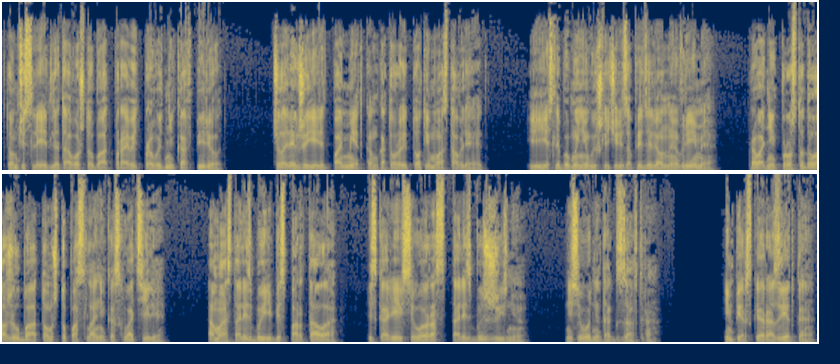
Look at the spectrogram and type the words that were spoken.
В том числе и для того, чтобы отправить проводника вперед. Человек же едет по меткам, которые тот ему оставляет. И если бы мы не вышли через определенное время, проводник просто доложил бы о том, что посланника схватили, а мы остались бы и без портала, и, скорее всего, расстались бы с жизнью. Не сегодня, так завтра. Имперская разведка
